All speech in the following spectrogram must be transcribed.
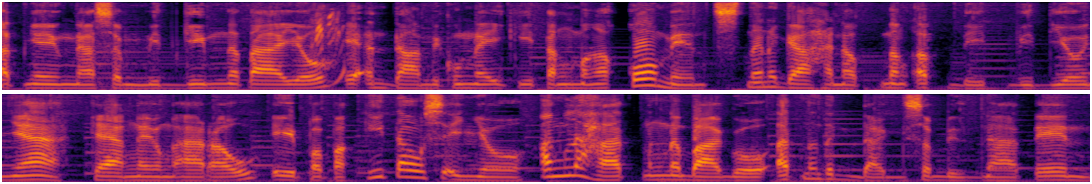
at ngayong nasa mid game na tayo eh ang dami kong nakikitang mga comments na naghahanap ng update video niya. Kaya ngayong araw eh ipapakita ko sa inyo ang lahat ng nabago at nadagdag sa build natin.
